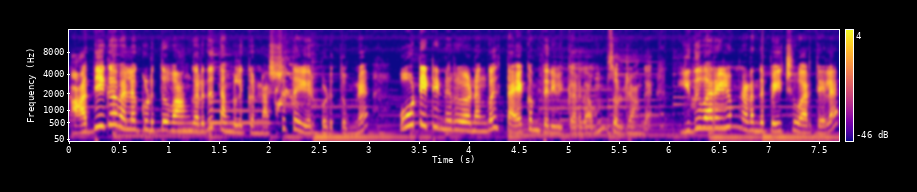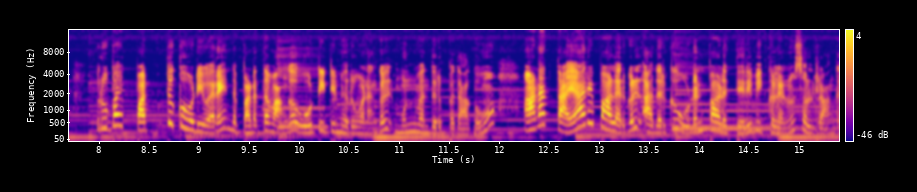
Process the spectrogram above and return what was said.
அதிக விலை கொடுத்து வாங்குறது தங்களுக்கு நஷ்டத்தை ஏற்படுத்தும்னு ஓடிடி நிறுவனங்கள் தயக்கம் தெரிவிக்கிறதாவும் சொல்றாங்க. இதுவரையிலும் நடந்த பேச்சுவார்த்தையில ரூபாய் பத்து கோடி வரை இந்த படத்தை வாங்க ஓடிடி நிறுவனங்கள் முன் வந்திருப்பதாகவும் ஆனா தயாரிப்பாளர்கள் அதற்கு உடன்பாடு தெரிவிக்கலன்னு சொல்றாங்க.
